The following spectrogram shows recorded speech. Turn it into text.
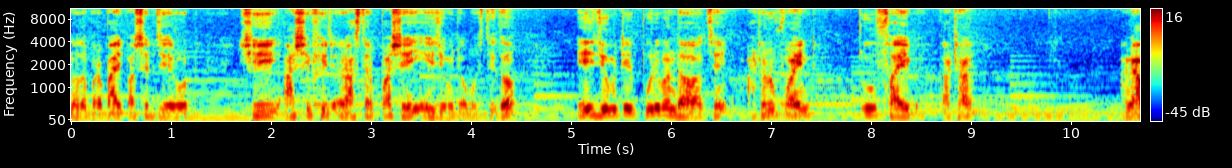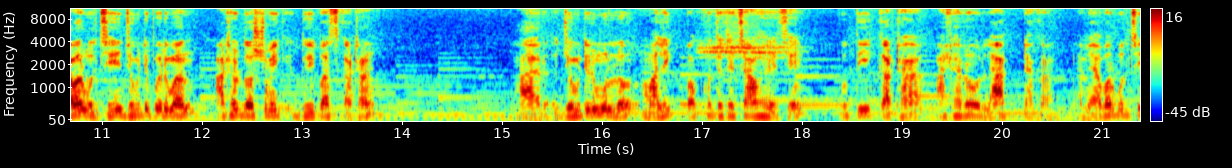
নদাপাড়া বাইপাসের যে রোড, সেই আশি ফিট রাস্তার পাশেই এই জমিটি অবস্থিত। এই জমিটির পরিমাণ দেওয়া আছে আঠারো পয়েন্ট টু ফাইভ কাঠা। আমি আবার বলছি, জমিটির পরিমাণ আঠারো দশমিক দুই পাঁচ কাঠা। আর জমিটির মূল্য মালিক পক্ষ থেকে চাওয়া হয়েছে প্রতি কাঠা আঠারো লাখ টাকা। আমি আবার বলছি,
